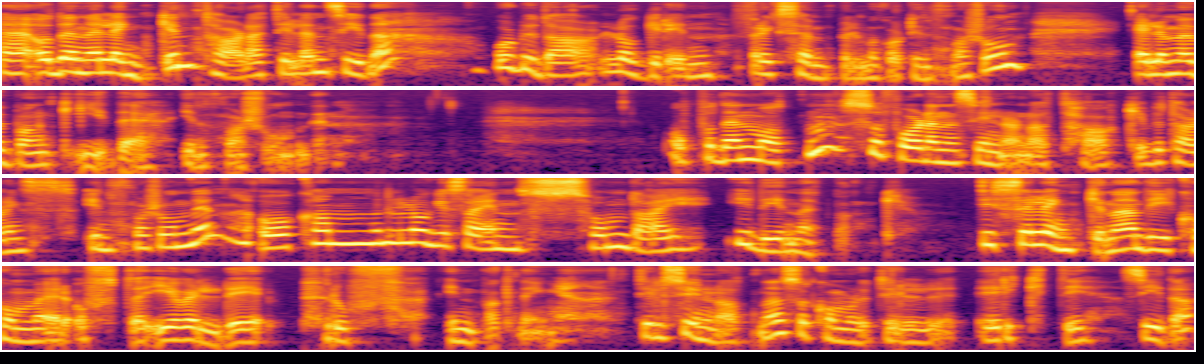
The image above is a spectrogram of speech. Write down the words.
Eh, og denne lenken tar deg til en side hvor du da logger inn f.eks. med kortinformasjon eller med bank-ID-informasjonen din. Og på den måten så får denne svindleren da tak i betalingsinformasjonen din og kan logge seg inn som deg i din nettbank. Disse lenkene de kommer ofte i veldig proff innpakning. Tilsynelatende så kommer du til riktig side.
